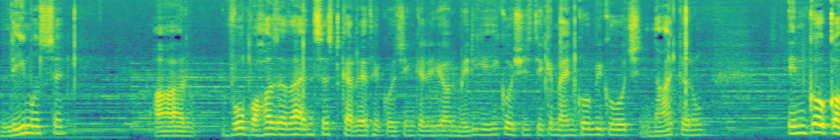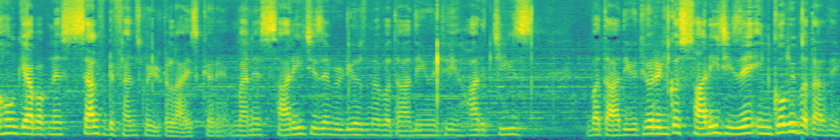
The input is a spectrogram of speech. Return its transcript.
لی مجھ سے اور وہ بہت زیادہ انسسٹ کر رہے تھے کوچنگ کے لیے اور میری یہی کوشش تھی کہ میں ان کو بھی کوچ نہ کروں۔ ان کو کہوں کہ آپ اپنے سیلف ڈیفینس کو یوٹیلائز کریں۔ میں نے ساری چیزیں ویڈیوز میں بتا دی ہوئی تھی، ہر چیز بتا دی ہوئی تھی اور ان کو ساری چیزیں ان کو بھی بتا دیں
